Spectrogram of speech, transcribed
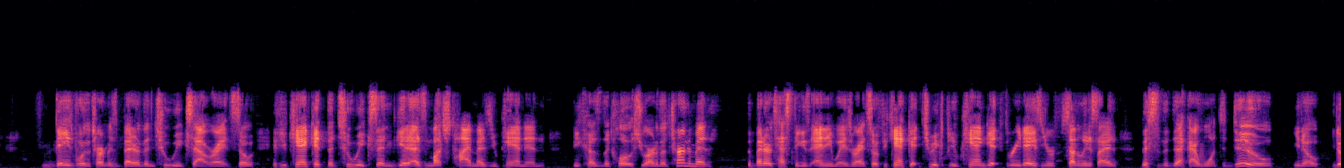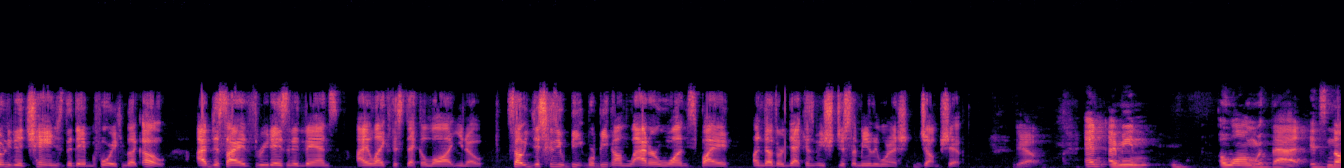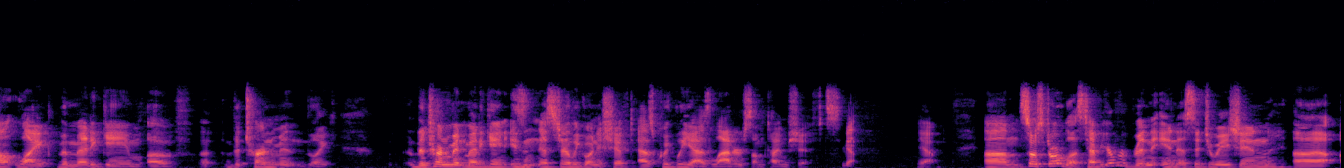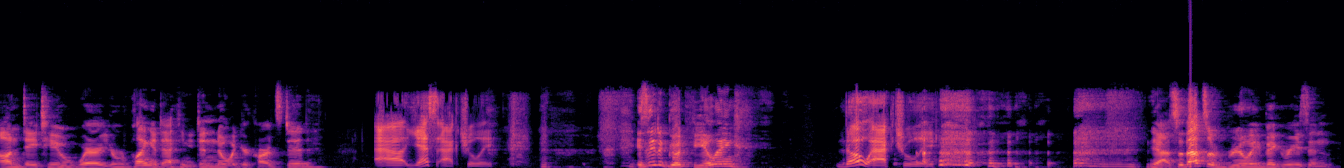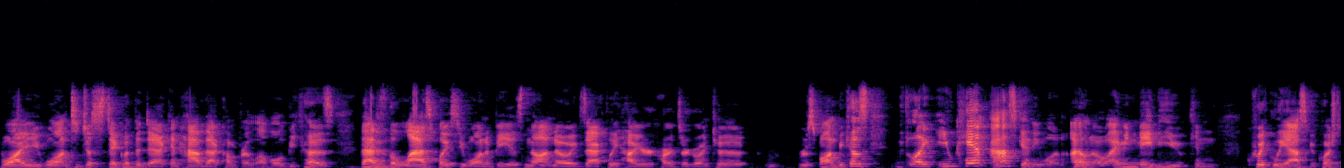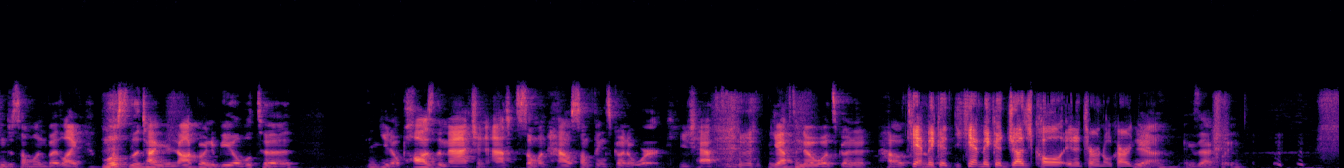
days before the tournament is better than two weeks out right. So if you can't get the two weeks in, get as much time as you can in because the closer you are to the tournament, the better testing is anyways, right? So if you can't get two weeks, but you can get three days, and you're suddenly decided this is the deck I want to do, you know, you don't need to change the day before. You can be like, oh, I've decided three days in advance. I like this deck a lot. You know, so just because you beat were beaten on ladder once by another deck doesn't mean you should just immediately want to sh- jump ship. Yeah, and I mean, along with that, it's not like the metagame of uh, the tournament, like the tournament metagame isn't necessarily going to shift as quickly as ladder sometimes shifts. Yeah. Yeah. Um, so Stormblessed, have you ever been in a situation uh, on day two where you were playing a deck and you didn't know what your cards did? Uh, yes, actually. Is it a good feeling? No, actually. yeah, so that's a really big reason why you want to just stick with the deck and have that comfort level because that is the last place you want to be is not know exactly how your cards are going to respond because like you can't ask anyone. I don't know. I mean maybe you can quickly ask a question to someone, but like most of the time you're not going to be able to you know pause the match and ask someone how something's going to work. You have to you have to know what's going to how. It's can't make work. a you can't make a judge call in Eternal card game. Yeah, exactly.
